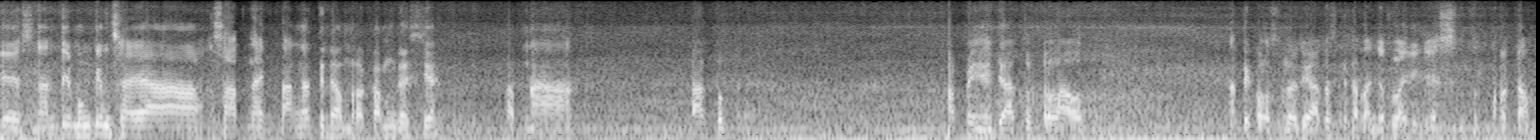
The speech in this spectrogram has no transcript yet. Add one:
guys, nanti mungkin saya saat naik tangga tidak merekam guys ya. Karena takut HP-nya jatuh ke laut. Nanti kalau sudah di atas kita lanjut lagi guys untuk merekam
